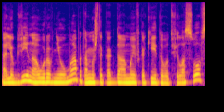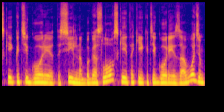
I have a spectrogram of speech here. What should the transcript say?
о любви на уровне ума, потому что когда мы в какие-то вот философские категории, это сильно богословские такие категории заводим,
